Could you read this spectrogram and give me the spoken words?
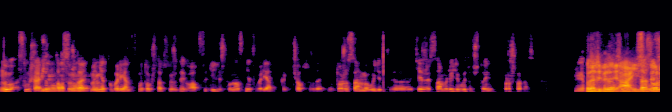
Ну, слушай, а что тут обсуждать? Ну, нет вариантов. Мы только что обсуждали, обсудили, что у нас нет вариантов. Как что обсуждать? Ну, то же самое выйдет, э, те же самые люди выйдут, что и в прошлый раз. Подожди, подожди. А, Изидор,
